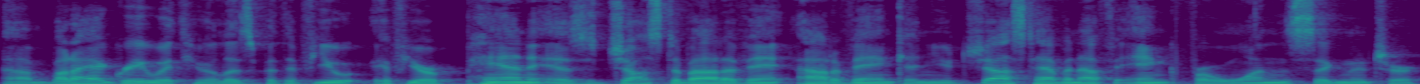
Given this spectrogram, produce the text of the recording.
Uh, but I agree with you, Elizabeth. If you if your pen is just about of in, out of ink and you just have enough ink for one signature,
